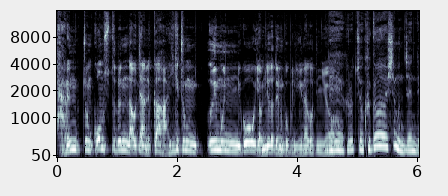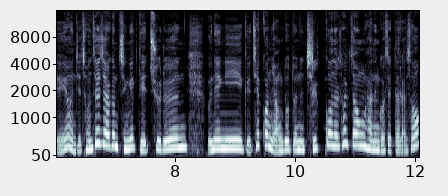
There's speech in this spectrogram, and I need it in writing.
다른 좀 꼼수들은 나오지 않을까 이게 좀 의문이고 염려가 되는 부분이긴 하거든요. 네, 그렇죠. 그것이 문제인데요. 이제 전세자금 증액 대출은 은행이 그 채권 양도 또는 질권을 설정하는 것에 따라서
